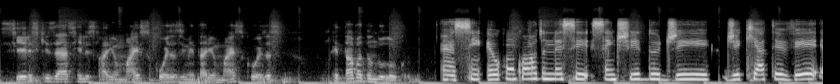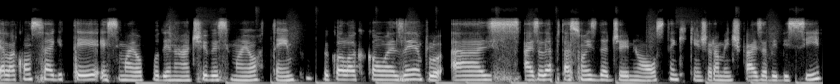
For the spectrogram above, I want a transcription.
se eles quisessem, eles fariam mais coisas, inventariam mais coisas, porque estava dando lucro. É, sim, eu concordo nesse sentido de, de que a TV ela consegue ter esse maior poder narrativo, esse maior tempo. Eu coloco como exemplo as, as adaptações da Jane Austen, que quem geralmente faz a BBC,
